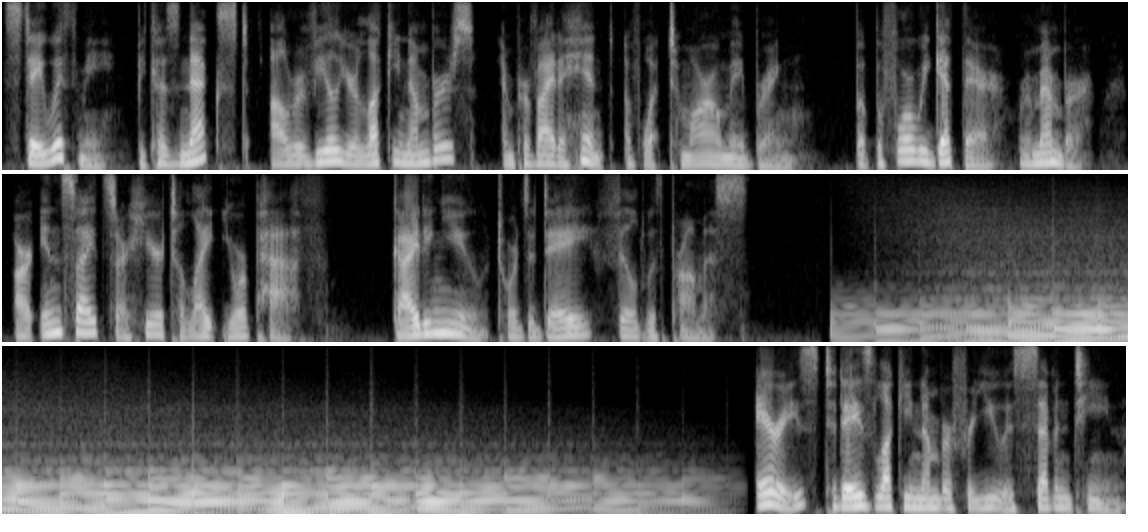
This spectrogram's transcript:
Stay with me because next I'll reveal your lucky numbers and provide a hint of what tomorrow may bring. But before we get there, remember, our insights are here to light your path, guiding you towards a day filled with promise. Aries, today's lucky number for you is 17,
